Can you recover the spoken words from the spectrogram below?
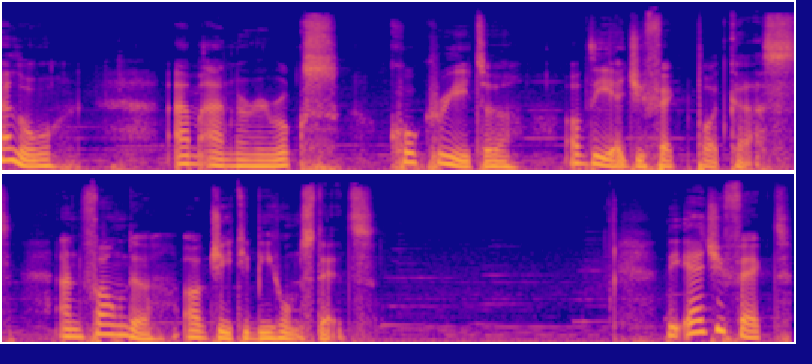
Hello, I'm Anne Marie Rooks, co creator of the Edge Effect podcast and founder of GTB Homesteads. The Edge Effect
